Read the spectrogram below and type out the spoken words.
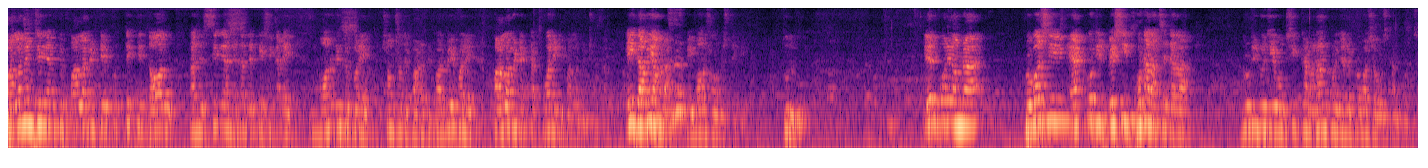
পার্লামেন্টেরিয়ানকে পার্লামেন্টে প্রত্যেকটি দল, তাদের সিনিয়র নেতাদেরকে সেখানে মনোনীত করে সংসদে পাঠাতে পারবে, ফলে পার্লামেন্ট একটা কোয়ালিটি পার্লামেন্ট হবে। এই দাবি আমরা এই মহাসমাবেশ থেকে তুলব। এরপরে আমরা প্রবাসী এক কোটির বেশি ভোটার আছে যারা রুটি রুজি এবং শিক্ষা নানান প্রয়োজনে প্রবাসে অবস্থান করছে।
